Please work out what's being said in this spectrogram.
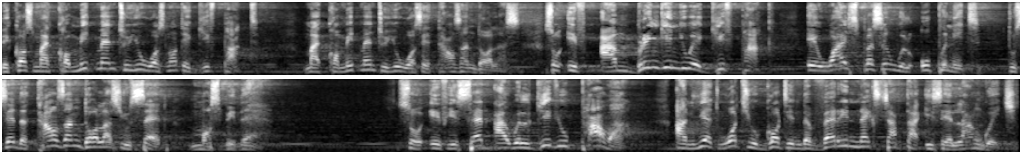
Because my commitment to you was not a gift pack. My commitment to you was a thousand dollars. So if i'm bringing you a gift pack a wise person will open it to say the thousand dollars you said must be there so if he said, I will give you power, and yet what you got in the very next chapter is a language,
